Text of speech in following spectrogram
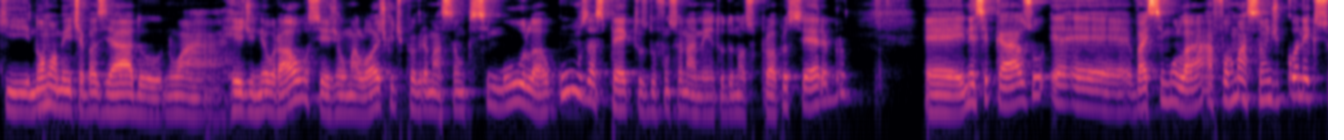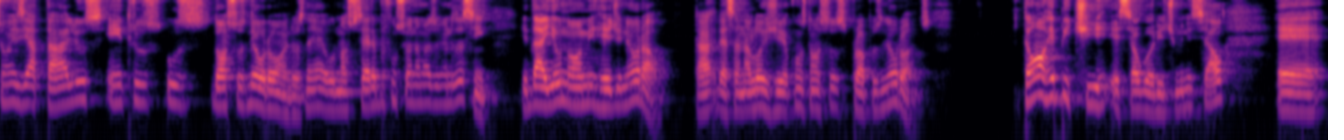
que normalmente é baseado numa rede neural, ou seja, uma lógica de programação que simula alguns aspectos do funcionamento do nosso próprio cérebro. É, e nesse caso, é, é vai simular a formação de conexões e atalhos entre os, os, nossos neurônios. Né? O nosso cérebro funciona mais ou menos assim. E daí o nome rede neural, tá? dessa analogia com os nossos próprios neurônios. Então, ao repetir esse algoritmo inicial, é,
